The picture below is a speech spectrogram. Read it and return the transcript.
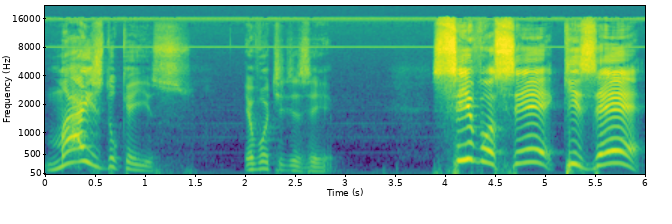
Mais do que isso, eu vou te dizer. Se você quiser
